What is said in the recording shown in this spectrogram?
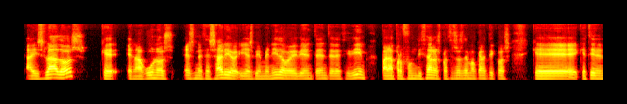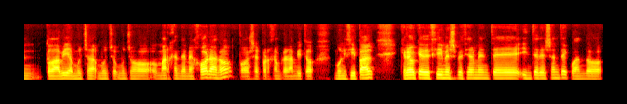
aislados, que en algunos es necesario y es bienvenido, evidentemente, decidir para profundizar los procesos democráticos que, tienen todavía mucho, mucho margen de mejora, ¿no? Puede ser, por ejemplo, el ámbito municipal. Creo que Decidim es especialmente interesante cuando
